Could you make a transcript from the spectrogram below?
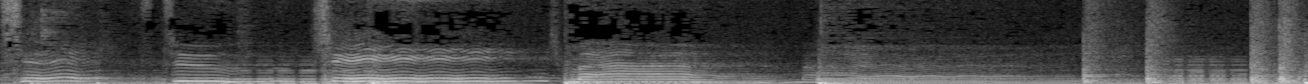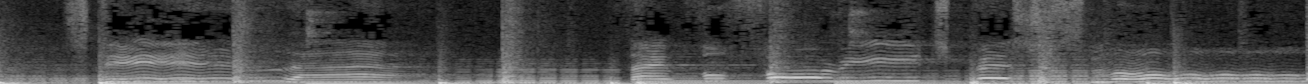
chance to change my mind. Still, I'm thankful for each precious moment.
